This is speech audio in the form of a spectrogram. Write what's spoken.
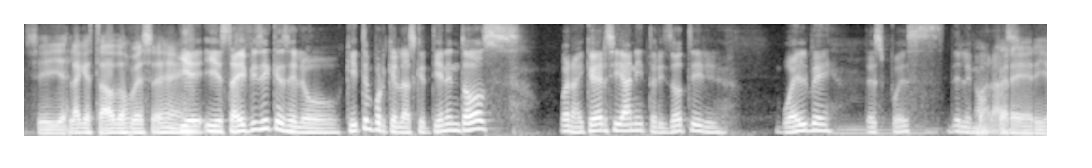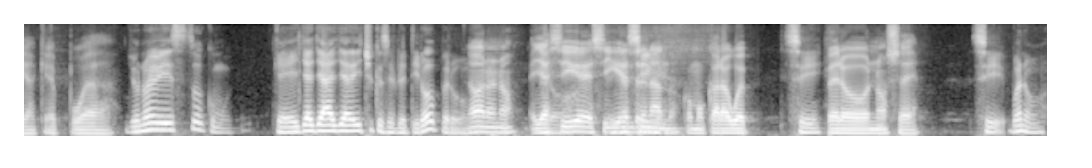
Sí, es la que ha estado dos veces en... Y, y está difícil que se lo quiten porque las que tienen dos, bueno, hay que ver si Annie Torisdottir vuelve después del no embarazo. creería que pueda. Yo no he visto como que ella ya haya dicho que se retiró, pero No, no, no. Ella Pero sigue, sigue ella entrenando sigue. como cara web, sí, pero no sé. sí, bueno.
